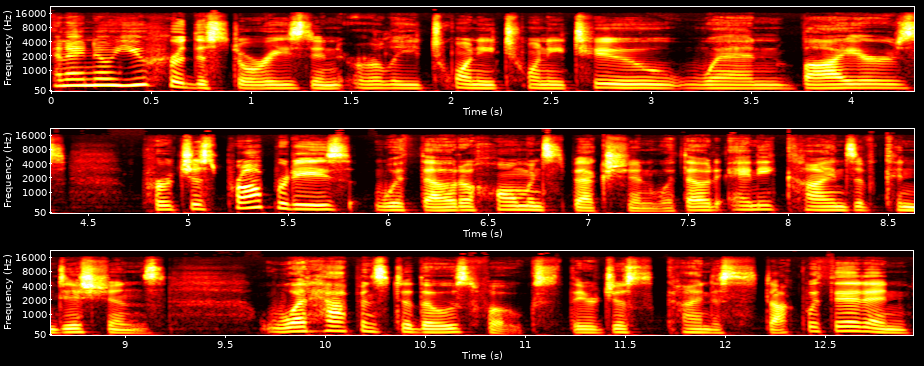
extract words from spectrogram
And I know you heard the stories in early 2022 when buyers purchased properties without a home inspection, without any kinds of conditions. What happens to those folks? They're just kind of stuck with it and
